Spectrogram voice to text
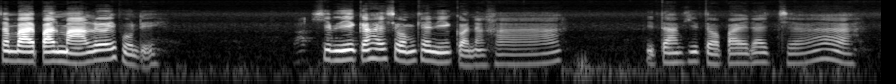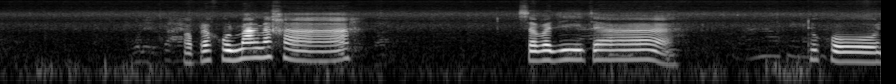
สบายปานหมาเลยผมดิคลิปนี้ก็ให้ชมแค่นี้ก่อนนะคะ ติดตามคลิปต่อไปได้จ้า ขอบพระคุณมากนะคะ สวัสดีจ้า ทุกคน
